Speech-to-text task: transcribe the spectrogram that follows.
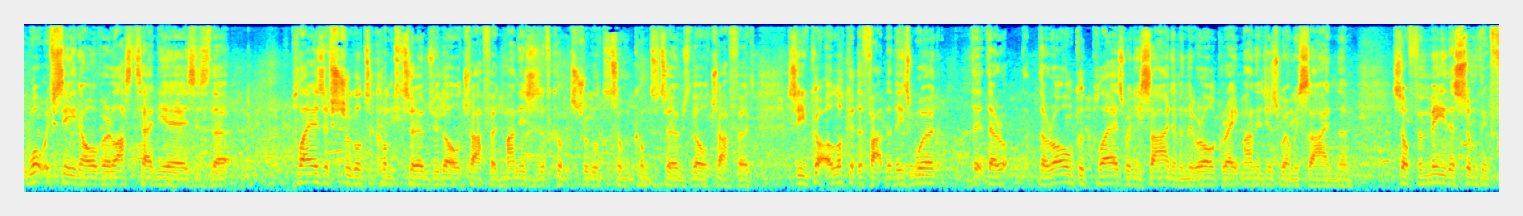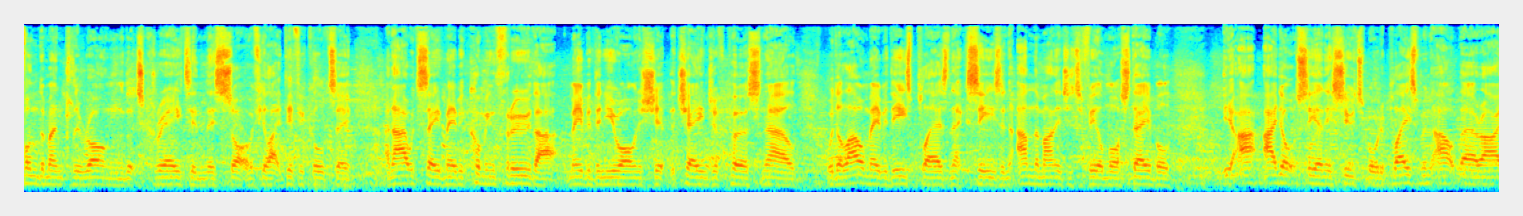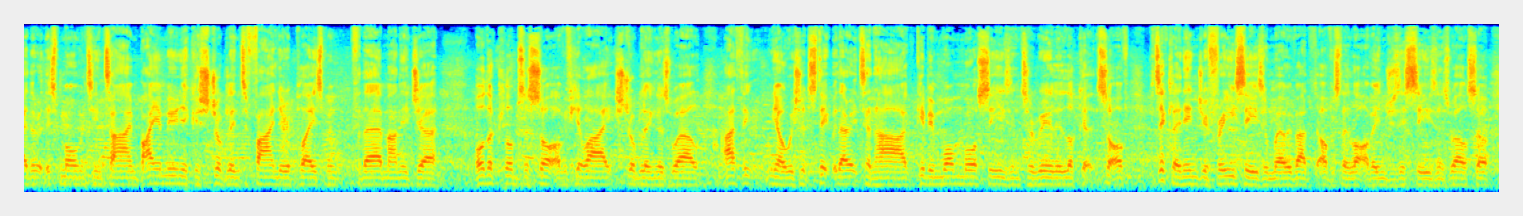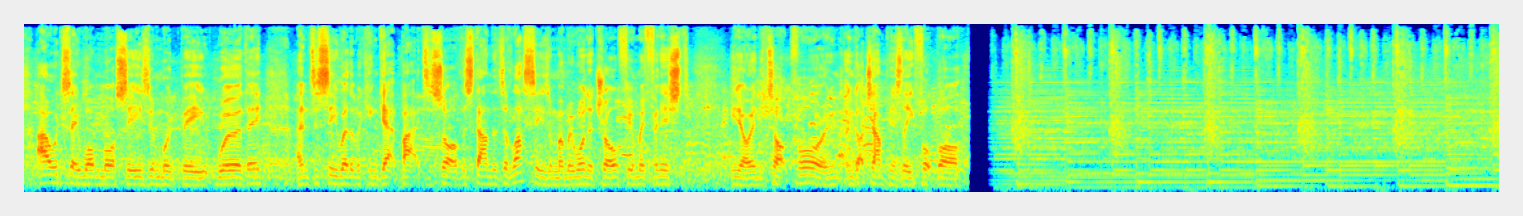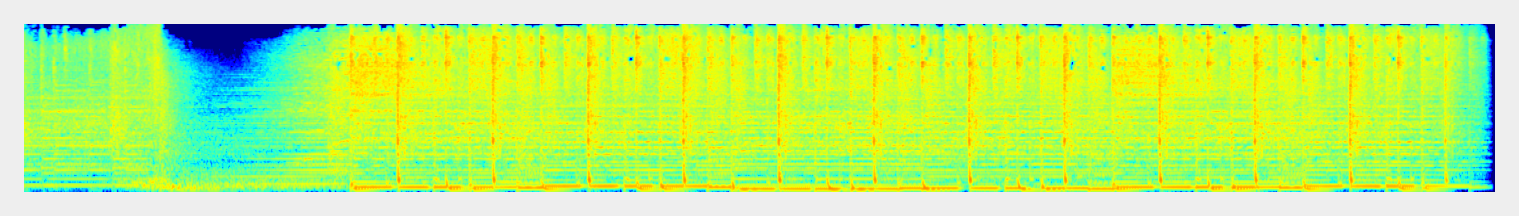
what we've seen over the last 10 years is that players have struggled to come to terms with Old Trafford, managers have come, struggled to come to terms with Old Trafford. So you've got to look at the fact that these weren't, they're, they're all good players when you sign them and they were all great managers when we signed them. So for me, there's something fundamentally wrong that's creating this sort of, if you like, difficulty. And I would say maybe coming through that, maybe the new ownership, the change of personnel would allow maybe these players next season and the manager to feel more stable. I, I don't see any suitable replacement out there either at this moment in time. Bayern Munich are struggling to find a replacement for their manager. Other clubs are sort of, if you like, struggling as well. I think you know we should stick with Erik Ten Hag, give him one more season to really look at sort of, particularly an injury-free season where we've had obviously a lot of injuries this season as well. So I would say one more season would be worthy, and to see whether we can get back to sort of the standards of last season when we won a trophy and we finished, you know, in the top four and, and got Champions League football.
